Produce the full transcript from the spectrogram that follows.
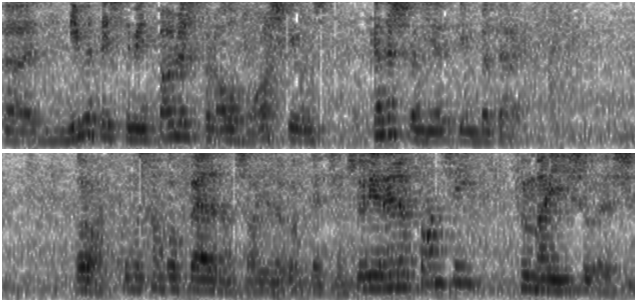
uh, die Nuwe Testament Paulus veral waarsku ons kinders van die Here teen bitterheid. Alraai, kom ons gaan gou verder dan sal julle ook dit sien. So die relevantie vir my hierso is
